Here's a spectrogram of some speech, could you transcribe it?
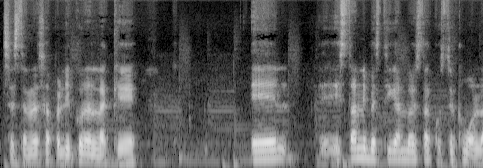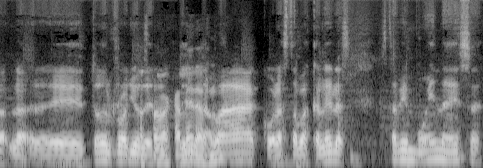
se estrenó esa película en la que él eh, están investigando esta cuestión como la- la, eh, todo el rollo del, del tabacaleras, ¿no? tabaco, las tabacaleras. Está bien buena esa.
